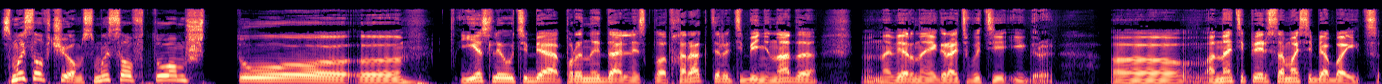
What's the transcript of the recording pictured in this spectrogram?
Смысл в чем? Смысл в том, что э, если у тебя параноидальный склад характера, тебе не надо, наверное, играть в эти игры. Э, она теперь сама себя боится.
